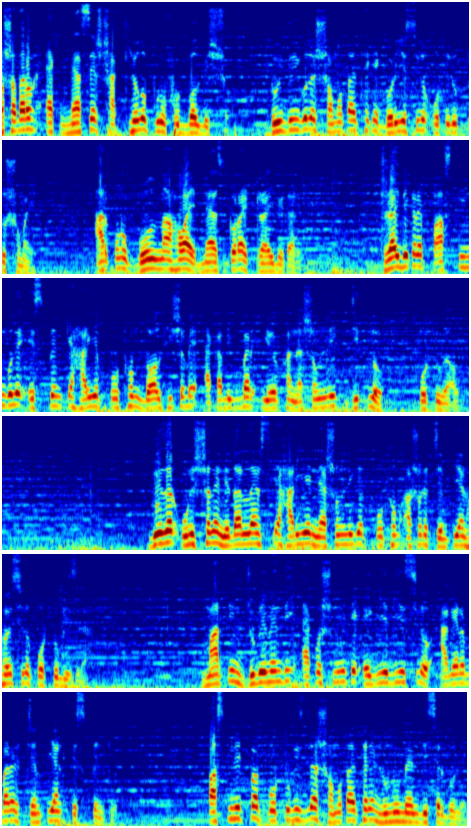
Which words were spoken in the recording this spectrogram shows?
অসাধারণ এক ম্যাচের সাক্ষী হলো পুরো ফুটবল বিশ্ব। দুই দুই গোলের সমতায় থেকে গড়িয়েছিল অতিরিক্ত সময়ে। আর কোনো গোল না হওয়ায় ম্যাচ গড়ায় ট্রাইবেকারে। ট্রাইবেকারে পাঁচ তিন গোলে স্পেনকে হারিয়ে প্রথম দল হিসেবে একাধিকবার ইউএফা ন্যাশন লিগ জিতল পর্তুগাল। দুই হাজার উনিশ সালে নেদারল্যান্ডসকে হারিয়ে ন্যাশন লিগের প্রথম আসরে চ্যাম্পিয়ন হয়েছিল পর্তুগিজরা। মার্তিন জুবেমেন্দি একুশ মিনিটে এগিয়ে দিয়েছিল আগেরবারের চ্যাম্পিয়ন স্পেনকে। পাঁচ মিনিট পর পর্তুগিজরা সমতায় ফেরে নুনু মেন্দিসের গোলে।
